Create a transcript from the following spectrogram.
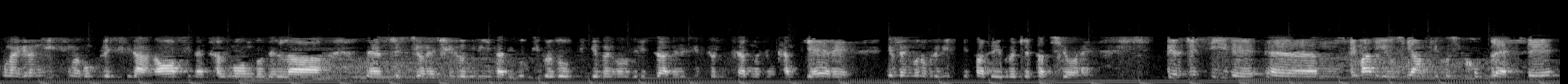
una grandissima complessità, no? si pensa al mondo della, della gestione del ciclo di vita di tutti i prodotti che vengono utilizzati ad esempio all'interno di un cantiere e vengono previsti in fase di progettazione. Per gestire ehm, tematiche così ampie e così complesse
